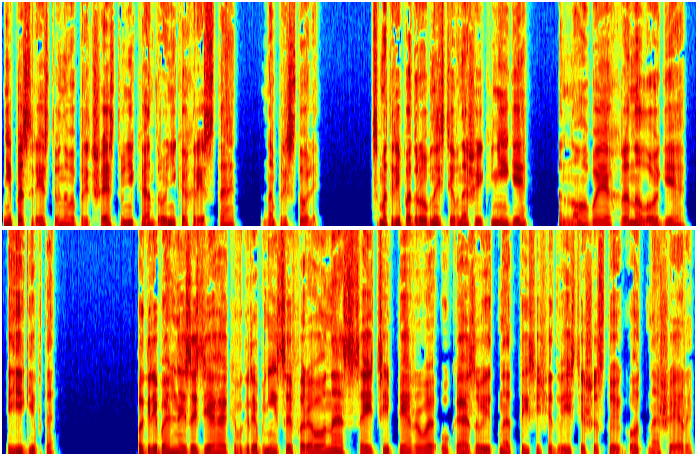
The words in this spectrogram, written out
непосредственного предшественника Андроника Христа на престоле. Смотри подробности в нашей книге «Новая хронология Египта». Погребальный зодиак в гробнице фараона Сейти I указывает на 1206 год нашей эры.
